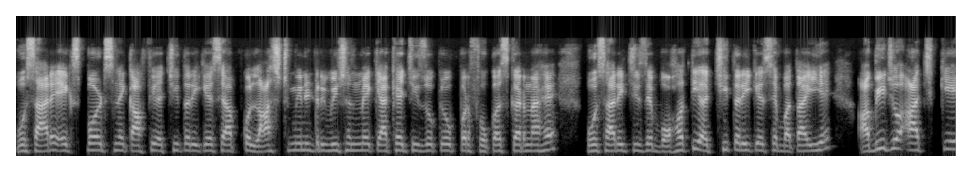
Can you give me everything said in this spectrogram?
वो सारे एक्सपर्ट्स ने काफ़ी अच्छी तरीके से आपको लास्ट मिनट रिवीजन में क्या क्या चीज़ों के ऊपर फोकस करना है, वो सारी चीज़ें बहुत ही अच्छी तरीके से बताई है। अभी जो आज के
